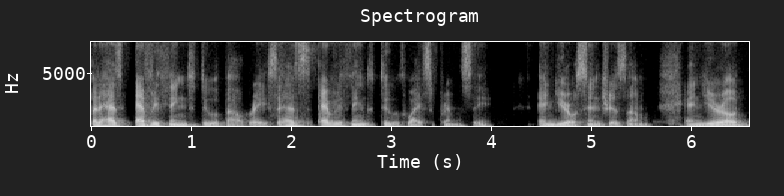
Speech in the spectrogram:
but it has everything to do about race. It has everything to do with white supremacy and Eurocentrism and Euro,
